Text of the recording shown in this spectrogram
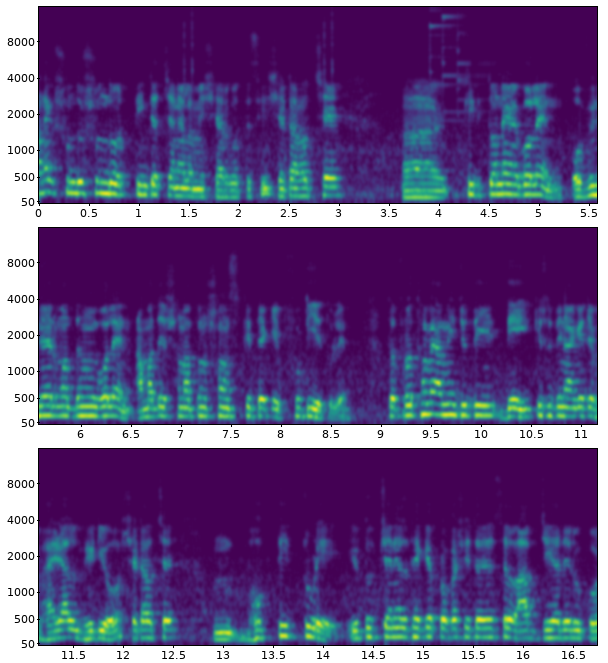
অনেক সুন্দর সুন্দর তিনটে চ্যানেল আমি শেয়ার করতেছি। সেটা হচ্ছে কীর্তনে বলেন, অভিনয়ের মাধ্যমে বলেন, আমাদের সনাতন সংস্কৃতিকে ফুটিয়ে তুলে তো প্রথমে আমি যদি দেই, কিছুদিন আগে যে ভাইরাল ভিডিও সেটা হচ্ছে ভক্তি টুডে ইউটিউব চ্যানেল থেকে প্রকাশিত হয়েছে লাভ জিহাদের উপর,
